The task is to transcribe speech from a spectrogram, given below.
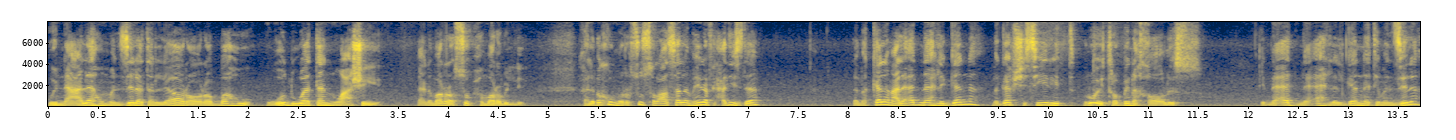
وإن أعلاهم منزلة لا يرى ربه غدوة وعشية يعني مرة الصبح ومرة بالليل خلي بالكم الرسول صلى الله عليه وسلم هنا في الحديث ده لما اتكلم على أدنى أهل الجنة ما جابش سيرة رؤية ربنا خالص إن أدنى أهل الجنة منزلة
